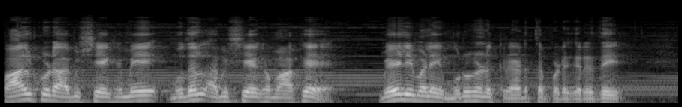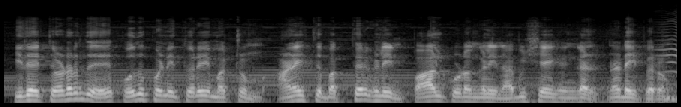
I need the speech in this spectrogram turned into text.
பால்குட அபிஷேகமே முதல் அபிஷேகமாக வேலிமலை முருகனுக்கு நடத்தப்படுகிறது. இதைத் தொடர்ந்து பொதுப்பணித்துறை மற்றும் அனைத்து பக்தர்களின் பால் குடங்களின் அபிஷேகங்கள் நடைபெறும்.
